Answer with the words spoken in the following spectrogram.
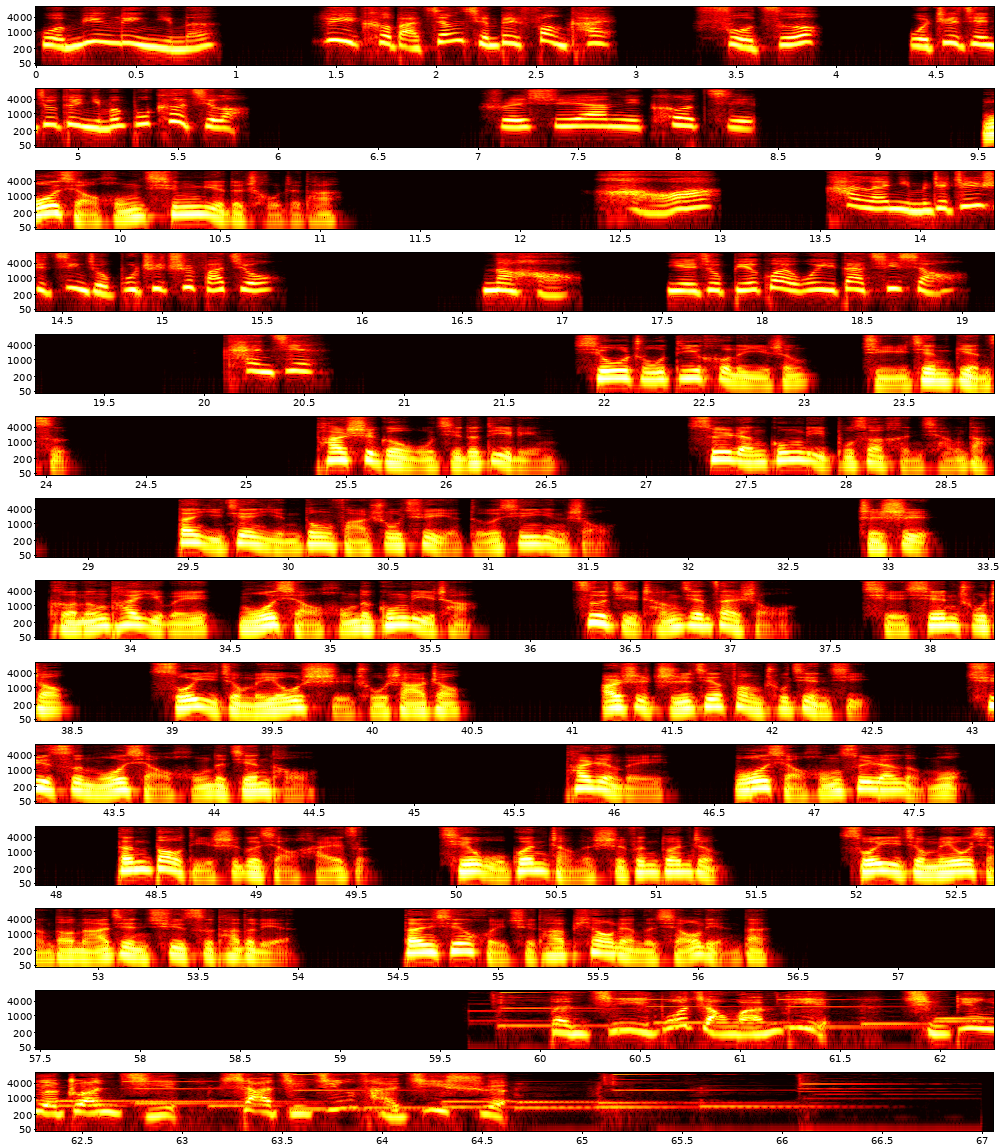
我命令你们立刻把江前辈放开，否则我这剑就对你们不客气了。”谁需要你客气？罗小红轻蔑的瞅着他。好啊，看来你们这真是敬酒不吃吃罚酒。那好，也就别怪我以大欺小。看剑。修竹低喝了一声，举剑便刺。他是个五级的地灵，虽然功力不算很强大，但以剑引动法术却也得心应手。只是可能他以为魔小红的功力差，自己长剑在手，且先出招，所以就没有使出杀招，而是直接放出剑气去刺魔小红的肩头。他认为我小红虽然冷漠，但到底是个小孩子，且五官长得十分端正。所以就没有想到拿剑去刺她的脸，担心毁去她漂亮的小脸蛋。本集已播讲完毕，请订阅专辑，下集精彩继续。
